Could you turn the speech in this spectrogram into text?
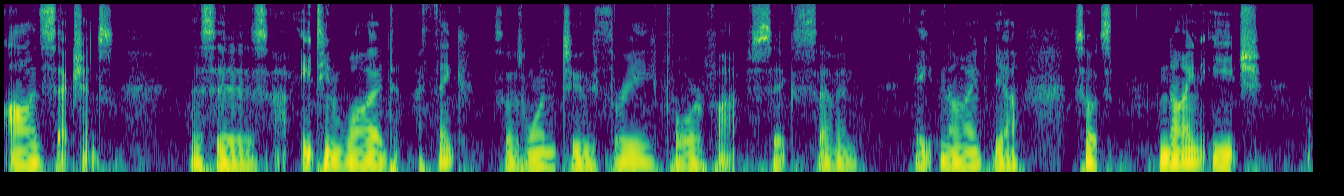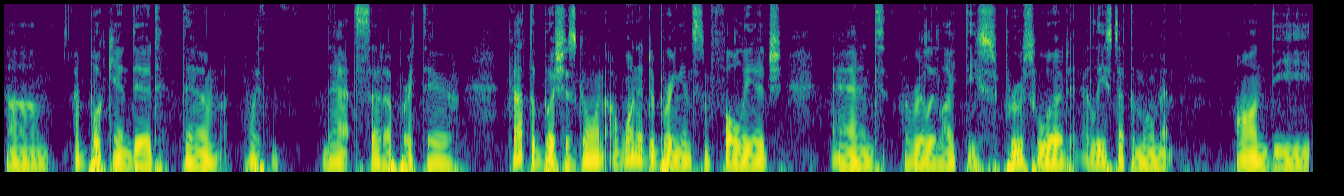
odd sections. This is uh, 18 wide, I think, so it's one, two, three, four, five, six, seven, eight, nine. Yeah. So it's nine each. Um, I bookended them with that setup right there. Got the bushes going. I wanted to bring in some foliage and I really like the spruce wood, at least at the moment, on the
